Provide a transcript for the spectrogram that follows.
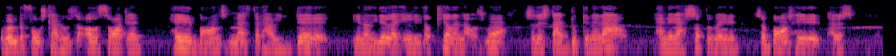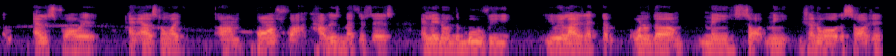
Willem Dafoe's character, who's the other sergeant, hated Bond's method, how he did it. You know, he did like illegal killing that was wrong. So they started duking it out, and they got separated. So Bonds hated Ellis, Ellis for it, and Ellis don't like um, Bonds for how his methods is. And later in the movie, you realize that the one of the main main general, the sergeant,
